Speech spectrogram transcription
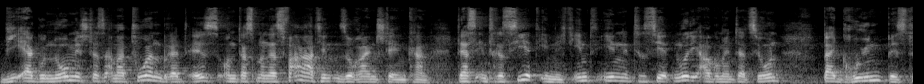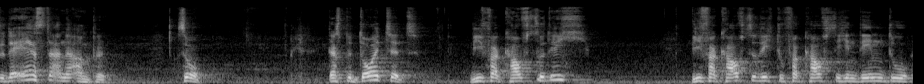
wie ergonomisch das Armaturenbrett ist und dass man das Fahrrad hinten so reinstellen kann. Das interessiert ihn nicht. Ihn, interessiert nur die Argumentation, bei Grün bist du der Erste an der Ampel. So, das bedeutet, wie verkaufst du dich? Wie verkaufst du dich? Du verkaufst dich, indem du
